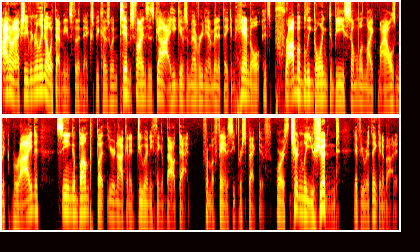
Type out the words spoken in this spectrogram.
I don't actually even really know what that means for the Knicks because when Thibs finds his guy, he gives him every damn minute they can handle. It's probably going to be someone like Miles McBride seeing a bump, but you're not going to do anything about that from a fantasy perspective, or certainly you shouldn't if you were thinking about it.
